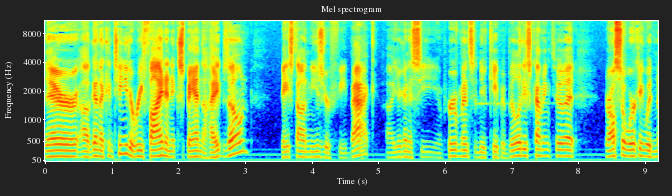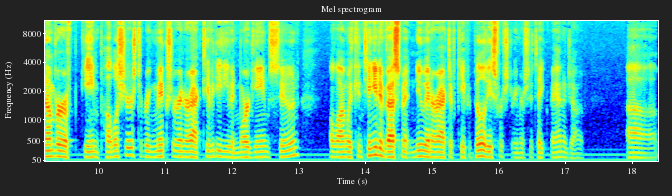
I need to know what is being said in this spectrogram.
they're uh, going to continue to refine and expand the hype zone based on user feedback. Uh, you're going to see improvements and new capabilities coming to it. They're also working with a number of game publishers to bring Mixer interactivity to even more games soon, along with continued investment in new interactive capabilities for streamers to take advantage of. Um,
